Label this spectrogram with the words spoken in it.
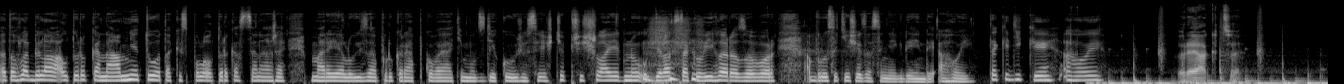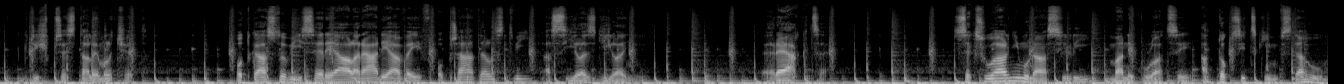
A tohle byla autorka námětu a taky spoluautorka scénáře Marie Luisa Purkrápková. Já ti moc děkuji, že jsi ještě přišla jednou udělat takovýhle rozhovor a budu se těšit zase někdy jindy. Ahoj. Taky díky. Ahoj. Reakce. Když přestali mlčet. Podcastový seriál Rádia Wave o přátelství a síle sdílení. Reakce. Sexuálnímu násilí, manipulaci a toxickým vztahům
